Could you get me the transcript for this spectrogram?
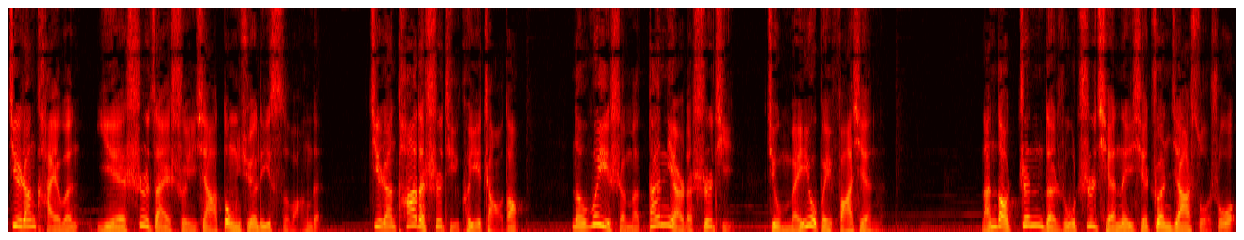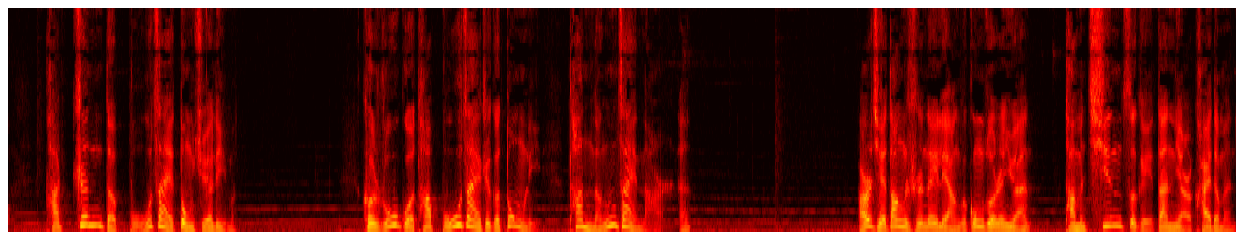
既然凯文也是在水下洞穴里死亡的，既然他的尸体可以找到，那为什么丹尼尔的尸体就没有被发现呢？难道真的如之前那些专家所说，他真的不在洞穴里吗？可如果他不在这个洞里，他能在哪儿呢？而且当时那两个工作人员，他们亲自给丹尼尔开的门，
